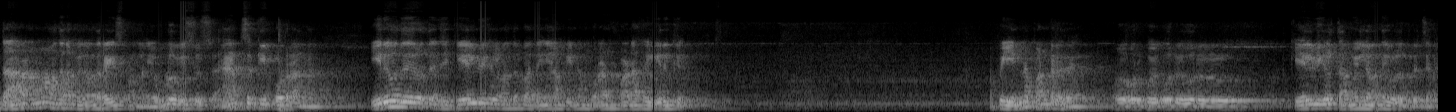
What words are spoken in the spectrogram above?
தாராளமாக வந்து நம்ம இதை வந்து ரைஸ் பண்ணலாம். எவ்வளோ இஷ்யூஸ் ஆன்சர் கீ போடுறாங்க. இருபது இருபத்தஞ்சு கேள்விகள் வந்து பார்த்தீங்க அப்படின்னா முரண்பாடாக இருக்கு. அப்போ என்ன பண்ணுறது ஒரு ஒரு- ஒரு ஒரு கேள்விகள் தமிழில் வந்து இவ்வளோ பிரச்சனை.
